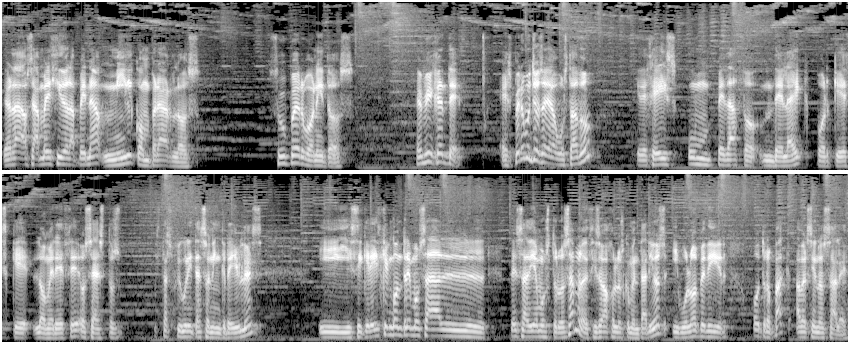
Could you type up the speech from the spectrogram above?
De verdad, o sea, ha merecido la pena mil comprarlos. Súper bonitos. En fin, gente, espero mucho os haya gustado. Que dejéis un pedazo de like, porque es que lo merece. O sea, estos, estas figuritas son increíbles. Y si queréis que encontremos al pesadilla monstruosa, me lo decís abajo en los comentarios. Y vuelvo a pedir otro pack, a ver si nos sale.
